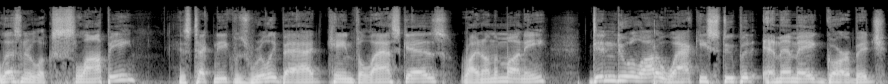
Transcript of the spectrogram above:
Lesnar looked sloppy. His technique was really bad. Cain Velasquez, right on the money. Didn't do a lot of wacky, stupid MMA garbage.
